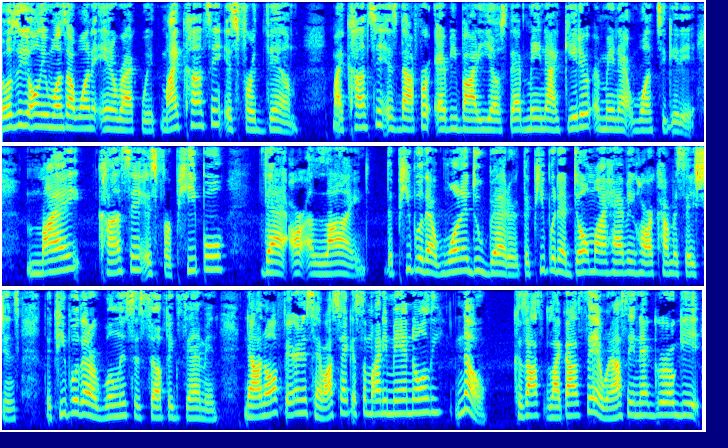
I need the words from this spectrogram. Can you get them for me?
Those are the only ones I want to interact with. My content is for them. My content is not for everybody else that may not get it or may not want to get it. My content is for people that are aligned, the people that want to do better, the people that don't mind having hard conversations, the people that are willing to self examine. Now, in all fairness, have I taken somebody manually? No. Cause I, like I said, when I seen that girl get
